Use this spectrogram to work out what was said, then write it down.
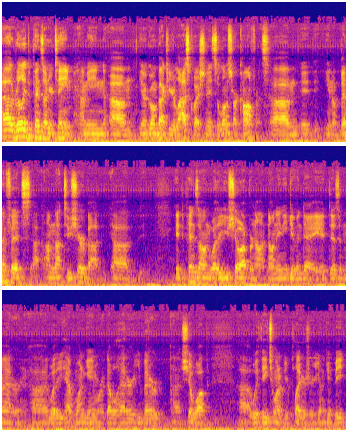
Uh, it really depends on your team. I mean, um, you know, going back to your last question, it's a Lone Star Conference. Um, it, you know, benefits, I'm not too sure about. Uh, it depends on whether you show up or not on any given day. It doesn't matter uh, whether you have one game or a doubleheader. You better uh, show up uh, with each one of your players, or you're going to get beat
